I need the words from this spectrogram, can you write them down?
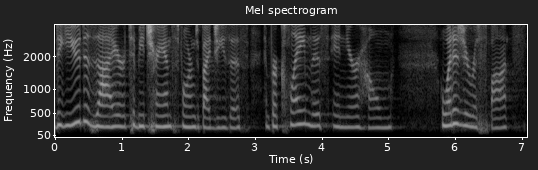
Do you desire to be transformed by Jesus and proclaim this in your home? What is your response?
